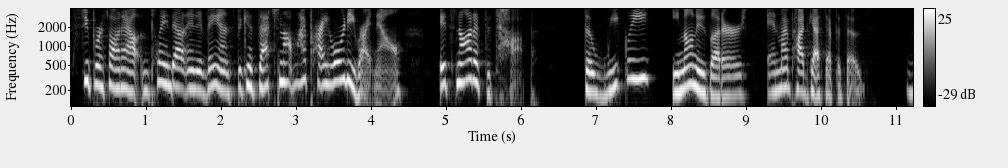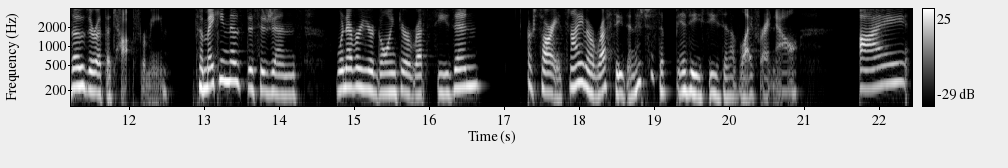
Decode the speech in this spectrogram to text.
super thought out and planned out in advance because that's not my priority right now. It's not at the top. The weekly email newsletters, and my podcast episodes. Those are at the top for me. So, making those decisions whenever you're going through a rough season, or sorry, it's not even a rough season, it's just a busy season of life right now. I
